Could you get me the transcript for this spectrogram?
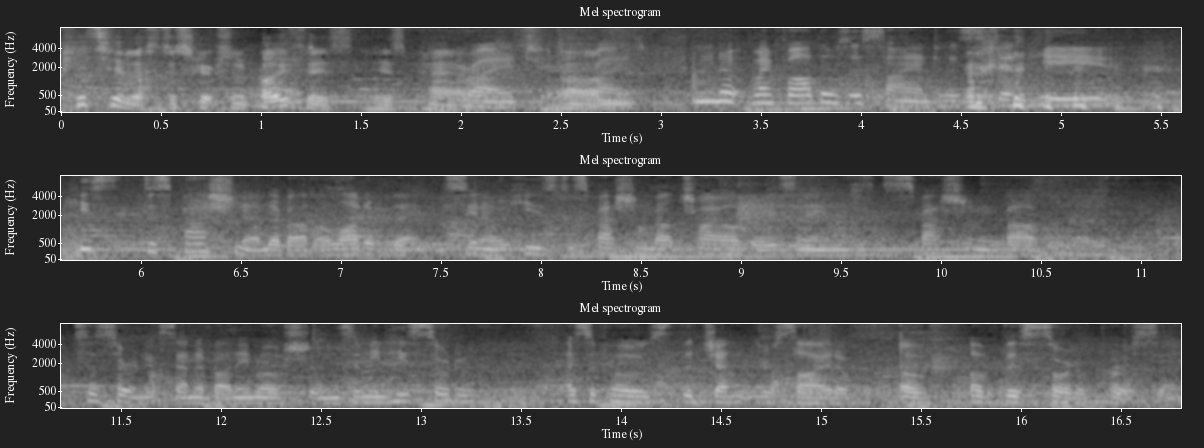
pitiless description of both Right. his, his parents Right, Um, right. You know, my father's a scientist, and he he's dispassionate about a lot of things. You know, he's dispassionate about child raising. He's dispassionate about, to a certain extent, about emotions. I mean, he's sort of, I suppose, the gentler side of, of, of this sort of person.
